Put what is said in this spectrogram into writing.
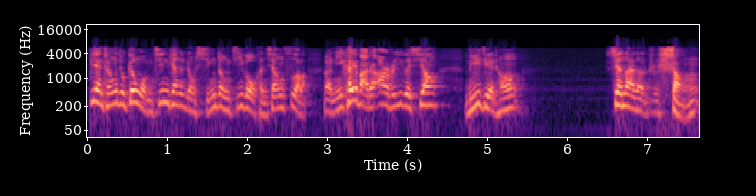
变成就跟我们今天的这种行政机构很相似了啊！你可以把这二十一个乡理解成现在的省，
